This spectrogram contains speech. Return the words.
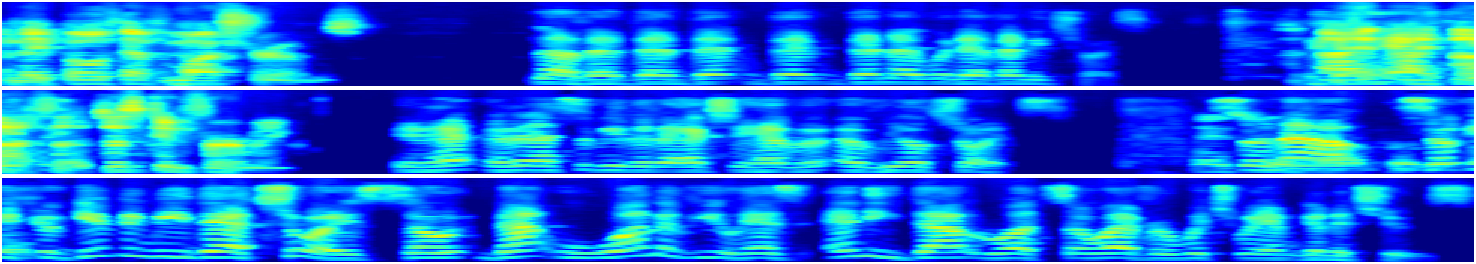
And they both have mushrooms. No, then then then, then I wouldn't have any choice. I, I thought so. Just confirming. It, ha- it has to be that I actually have a, a real choice. Thanks so now, so if you're giving me that choice, so not one of you has any doubt whatsoever which way I'm going to choose.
